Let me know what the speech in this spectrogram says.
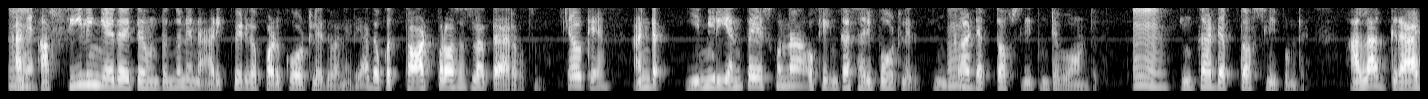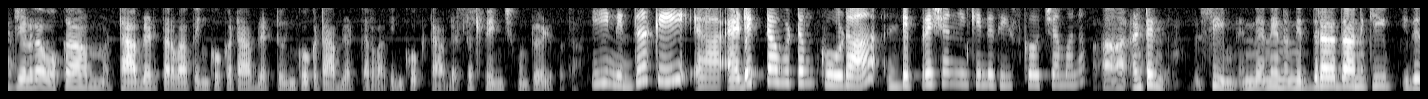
కానీ ఆ ఫీలింగ్ ఏదైతే ఉంటుందో నేను adequate గా పడుకోవట్లేదు అనేది అది ఒక థాట్ ప్రాసెస్ లా తయారవుతుంది. ఓకే. అండ్ మీరు ఎంత వేసుకున్నా ఓకే ఇంకా సరిపోవట్లేదు. ఇంకా డెప్త్ ఆఫ్ స్లీప్ ఉంటే బాగుంటుంది. ఇంకా డెప్త్ ఆఫ్ స్లీప్ ఉంటాయి అలా గ్రాడ్యువల్గా ఒక టాబ్లెట్ తర్వాత ఇంకొక టాబ్లెట్ ఇంకొక టాబ్లెట్ తర్వాత ఇంకొక టాబ్లెట్ పెంచుకుంటూ వెళ్ళిపోతాం. ఈ నిద్రకి అడిక్ట్ అవ్వటం కూడా డిప్రెషన్ కింద తీసుకోవచ్చా మనం? అంటే సి నేను నిద్ర దానికి ఇది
